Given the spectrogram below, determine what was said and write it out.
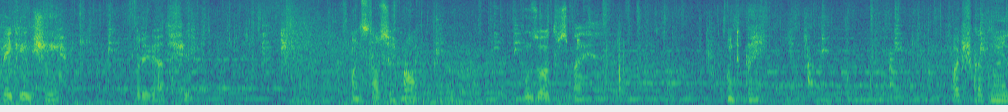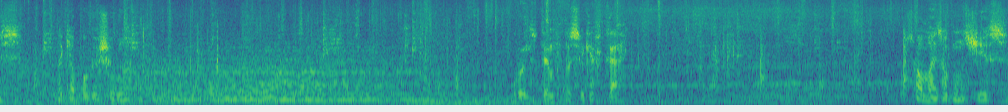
Bem quentinho. Obrigado, filho. Onde está o seu irmão? Com os outros, pai. Muito bem. Pode ficar com eles. Daqui a pouco eu chego lá. Quanto tempo você quer ficar? Só mais alguns dias.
